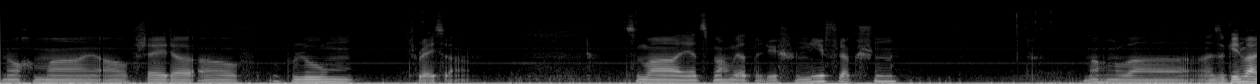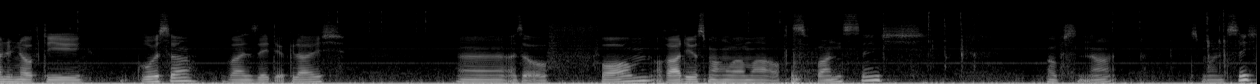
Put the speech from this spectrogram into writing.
nochmal auf Shader auf Volume Tracer. Zwar jetzt machen wir erstmal die Schneeflöckchen. Machen wir, also gehen wir eigentlich nur auf die Größe, weil seht ihr gleich, äh, also auf Form, Radius machen wir mal auf 20, ups, na, 20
